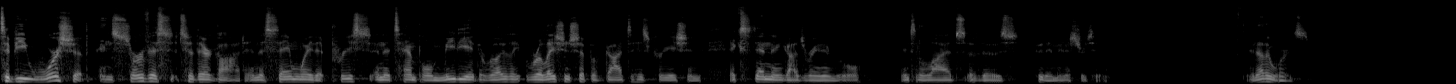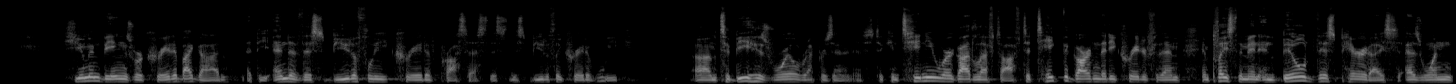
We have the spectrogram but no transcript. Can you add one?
to be worship and service to their God in the same way that priests in the temple mediate the relationship of God to his creation, extending God's reign and rule into the lives of those who they minister to. In other words, human beings were created by God at the end of this beautifully creative process, this, this beautifully creative week um, to be his royal representatives, to continue where God left off, to take the garden that he created for them and place them in and build this paradise, as one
